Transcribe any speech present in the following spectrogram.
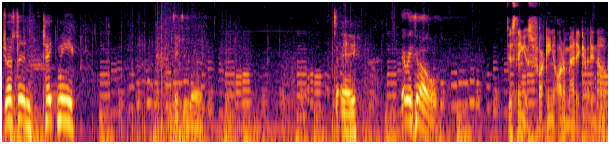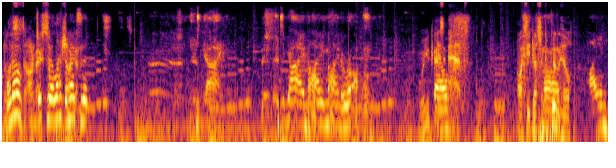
Justin, take me. Take you where? To A. There we go. This thing is fucking automatic. I didn't know, know Oh this no! is an automatic Just to left an accident. There's a guy. There's a guy behind behind a rock. Where you guys Ow. at? Oh, I see Justin coming down the Um, hill. I am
